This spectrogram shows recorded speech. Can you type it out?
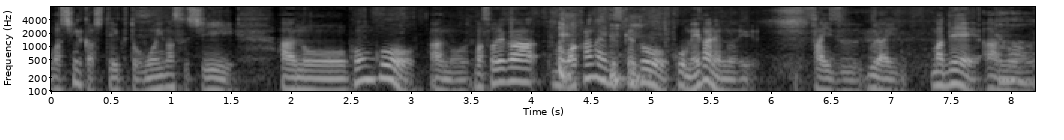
まあ、進化していくと思いますしあの今後あの、まあ、それが、まあ、分からないですけど こうメガネのサイズぐらいまであの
